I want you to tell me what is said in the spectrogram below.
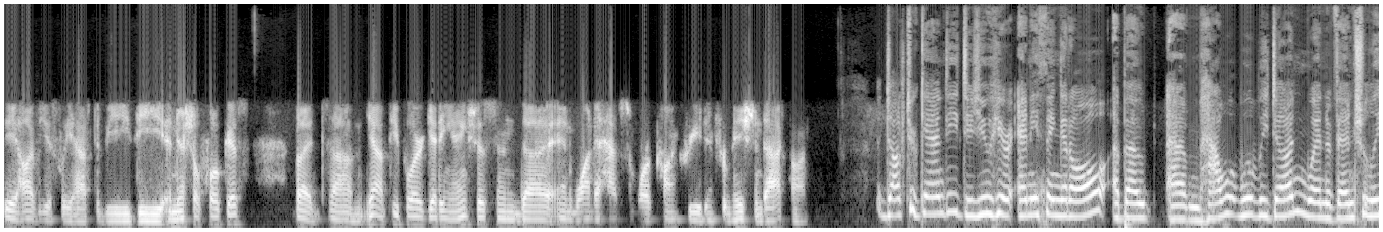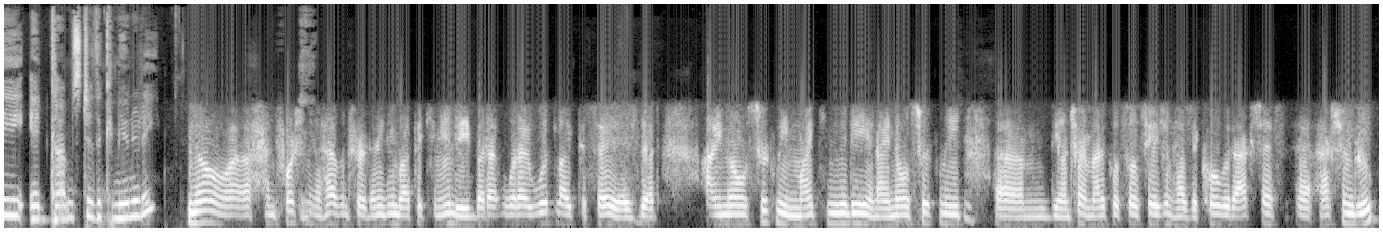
they obviously have to be the initial focus. But um, yeah, people are getting anxious and, uh, and want to have some more concrete information to act on. Dr. Gandhi, did you hear anything at all about um, how it will be done when eventually it comes to the community? No, uh, unfortunately, I haven't heard anything about the community. But uh, what I would like to say is that I know certainly in my community, and I know certainly um, the Ontario Medical Association has a COVID access uh, action group.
